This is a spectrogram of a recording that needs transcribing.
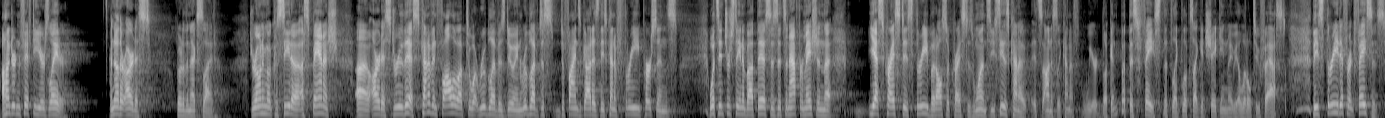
150 years later, another artist, go to the next slide. Jeronimo Cosida, a Spanish uh, artist, drew this kind of in follow up to what Rublev is doing. Rublev just defines God as these kind of three persons. What's interesting about this is it's an affirmation that yes, Christ is three, but also Christ is one. So you see this kind of, it's honestly kind of weird looking, but this face that like looks like it's shaking maybe a little too fast. These three different faces.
